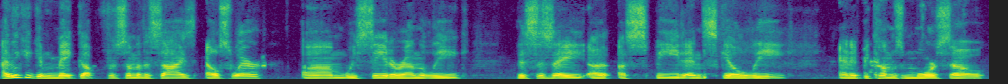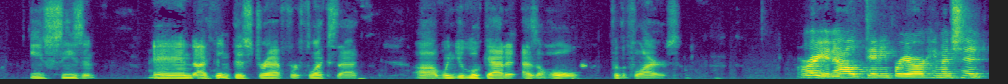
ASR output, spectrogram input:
I think you can make up for some of the size elsewhere. Um, we see it around the league. This is a, a, a speed and skill league, and it becomes more so each season. And I think this draft reflects that uh, when you look at it as a whole for the Flyers. Right. And Al, Danny Briere, he mentioned it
